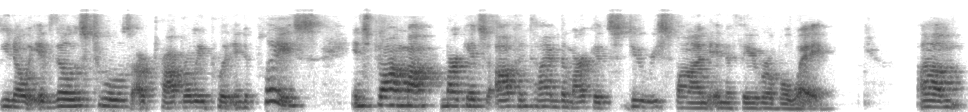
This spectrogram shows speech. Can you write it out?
you know, if those tools are properly put into place, in strong markets, oftentimes the markets do respond in a favorable way. Um,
